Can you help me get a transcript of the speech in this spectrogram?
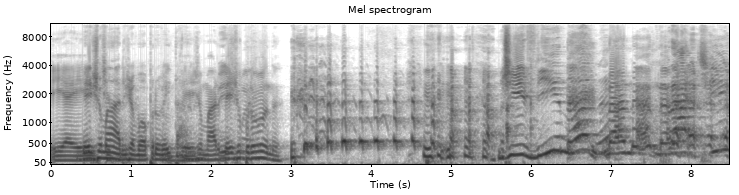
E aí. Beijo, tipo, Mari, já vou aproveitar. Beijo, Mari. Beijo, Beijo, Mari. Divina, né? Não, não, não. Pratinho!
